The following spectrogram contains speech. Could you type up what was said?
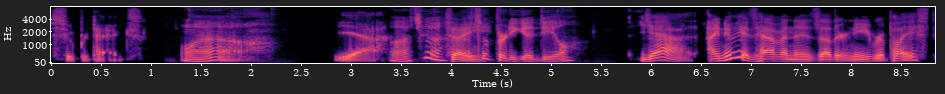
super tags. Wow. Yeah. Well, that's a So that's he- a pretty good deal. Yeah, I knew he was having his other knee replaced,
